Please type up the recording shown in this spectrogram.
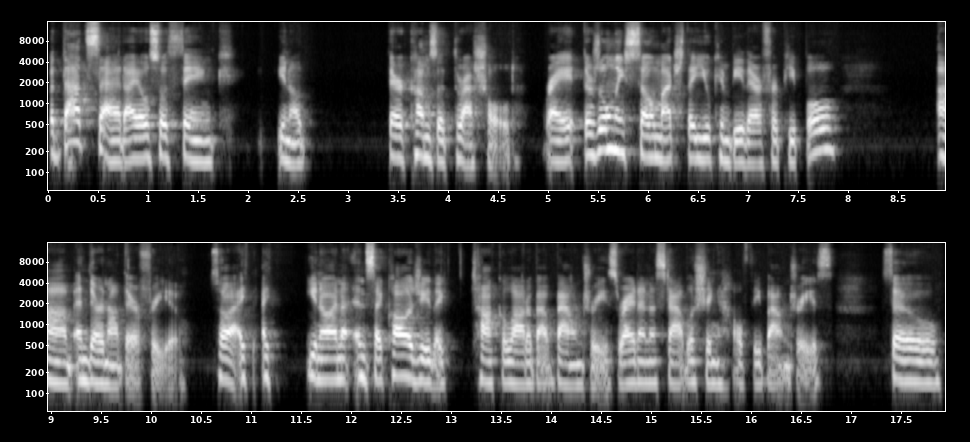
But that said, I also think, you know, there comes a threshold right? There's only so much that you can be there for people, um, and they're not there for you. So I, I you know, in, in psychology, they talk a lot about boundaries, right, and establishing healthy boundaries. So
